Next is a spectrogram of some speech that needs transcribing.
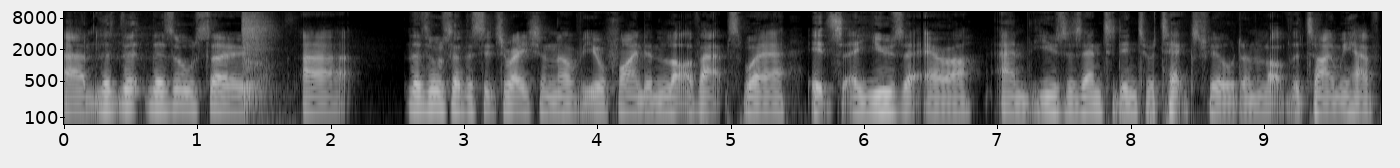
Um, th- th- there's also uh, there's also the situation of you'll find in a lot of apps where it's a user error and the user's entered into a text field, and a lot of the time we have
